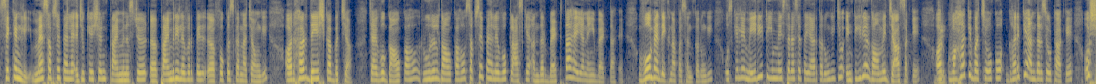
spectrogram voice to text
सेकेंडली मैं सबसे पहले education prime minister primary level पे फोकस करना चाहूँगी। और हर देश का बच्चा चाहे वो गाँव का हो रूरल गाँव का हो सबसे पहले वो क्लास के अंदर बैठता है या नहीं बैठता है वो मैं देखना पसंद करूँगी। उसके लिए मेरी टीम में इस तरह से तैयार करूँगी जो इंटीरियर गाँव में जा सके और वहाँ के बच्चों को घर के अंदर से उठा के उस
